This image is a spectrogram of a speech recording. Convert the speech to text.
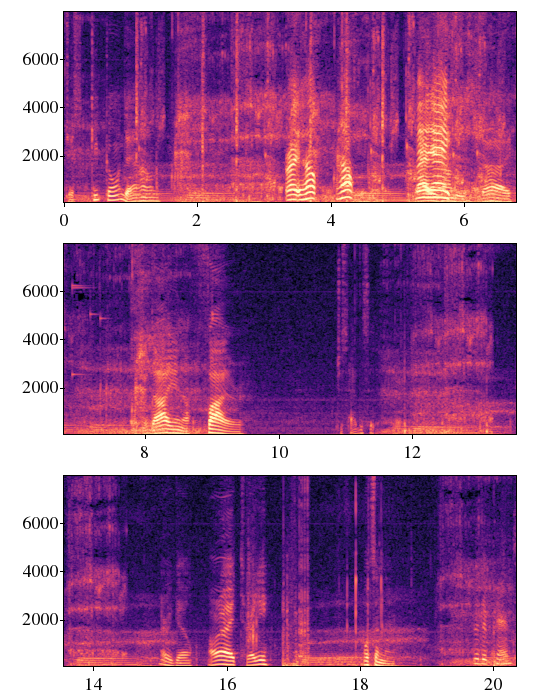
Just keep going down. Right, help, help. Die, Medic. die. Die in a fire. Just had to say that. There we go. Alright, ready? What's in there? Leather pants.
